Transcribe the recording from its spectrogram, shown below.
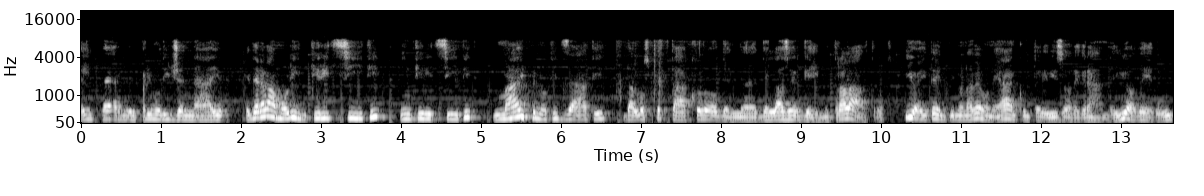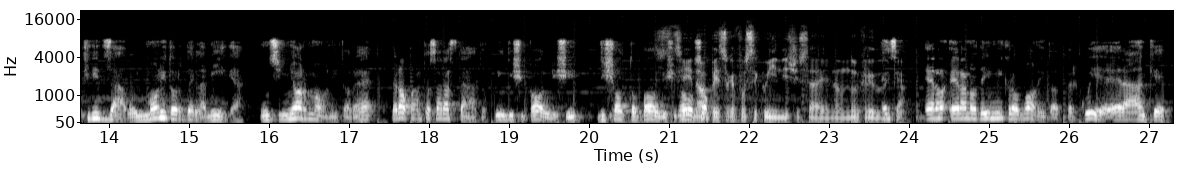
inverno, il primo di gennaio, ed eravamo lì intirizziti, intirizziti, ma ipnotizzati dallo spettacolo del, del, laser game. Tra l'altro, io ai tempi non avevo neanche un televisore grande, io avevo, utilizzavo il monitor dell'Amiga un signor monitor, eh? però quanto sarà stato? 15 pollici? 18 pollici? Sì, no, so. penso che fosse 15, sai, non, non credo esatto. di Era, erano dei micro monitor, per cui era anche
